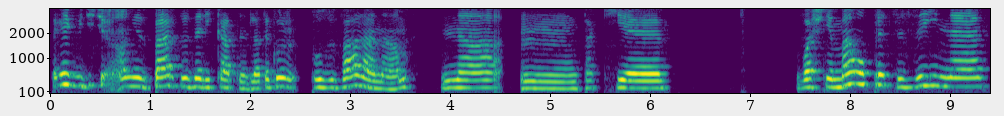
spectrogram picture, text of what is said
Tak jak widzicie, on jest bardzo delikatny, dlatego że pozwala nam na mm, takie właśnie mało precyzyjne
